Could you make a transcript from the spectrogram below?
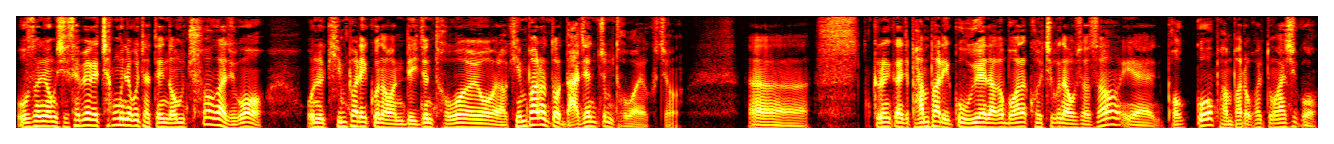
오선영 씨 새벽에 창문 열고 잤더니 너무 추워가지고 오늘 긴팔 입고 나왔는데 이젠 더워요. 긴팔은 또 낮엔 좀 더워요. 그죠? 아, 그러니까 이제 반팔 입고 위에다가 뭐 하나 걸치고 나오셔서 예, 벗고 반팔로 활동하시고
